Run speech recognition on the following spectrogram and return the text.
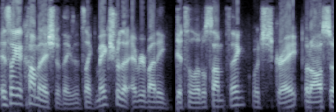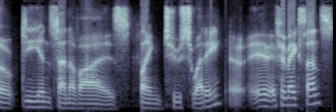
it's like a combination of things. It's like make sure that everybody gets a little something, which is great, but also de-incentivize playing too sweaty, uh, if it makes sense.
